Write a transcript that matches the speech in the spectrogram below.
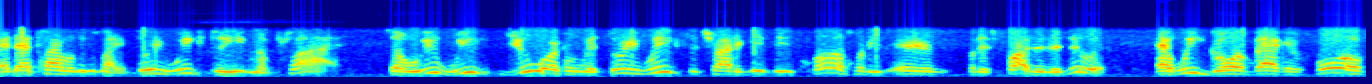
at that time. It was like three weeks to even apply. So we we you working with three weeks to try to get these funds for these areas for this project to do it, and we going back and forth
